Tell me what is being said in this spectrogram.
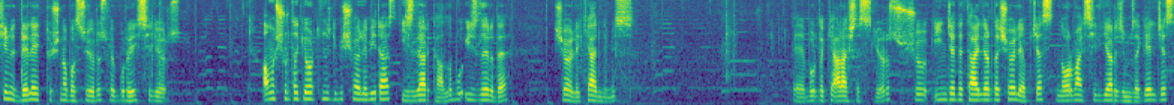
Şimdi delete tuşuna basıyoruz ve burayı siliyoruz. Ama şurada gördüğünüz gibi şöyle biraz izler kaldı. Bu izleri de şöyle kendimiz e, buradaki araçla siliyoruz. Şu ince detayları da şöyle yapacağız. Normal silgi aracımıza geleceğiz.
